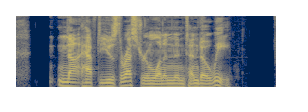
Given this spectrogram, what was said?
not have to use the restroom won a Nintendo Wii.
